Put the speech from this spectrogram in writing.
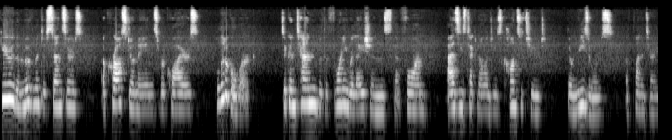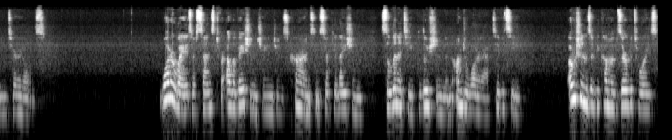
Here, the movement of sensors across domains requires political work to contend with the thorny relations that form as these technologies constitute the resource of planetary materials. Waterways are sensed for elevation changes, currents and circulation, salinity, pollution, and underwater activity. Oceans have become observatories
